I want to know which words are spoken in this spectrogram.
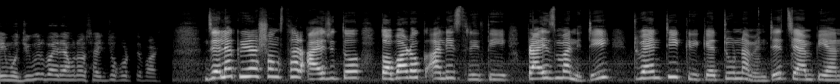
এই মজিবুর বাইরে আমরা সাহায্য করতে পারছি। জেলা ক্রীড়া সংস্থার আয়োজিত তবারক আলী স্মৃতি প্রাইজ মানিটি টোয়েন্টি ক্রিকেট টুর্নামেন্টে চ্যাম্পিয়ন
